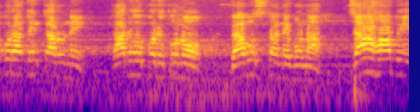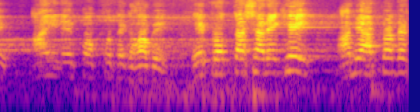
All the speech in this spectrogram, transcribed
অপরাধের কারণে কারও উপরে কোনো ব্যবস্থা নেব না। যা হবে, আইনের পক্ষ থেকে হবে। এই প্রত্যাশা রেখেই আমি আপনাদের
